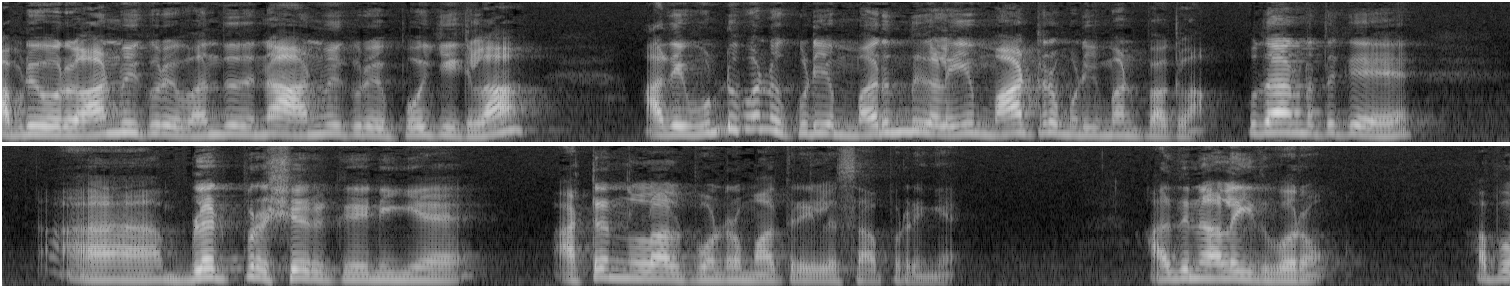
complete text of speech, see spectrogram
அப்படி ஒரு ஆண்மைக்குறை வந்ததுன்னா ஆண்மைக்குறையை போக்கிக்கலாம். அதை உண்டு பண்ணக்கூடிய மருந்துகளையும் மாற்ற முடியுமான்னு பார்க்கலாம். உதாரணத்துக்கு ப்ளட் ப்ரெஷருக்கு நீங்கள் அட்டனலால் போன்ற மாத்திரைகளை சாப்பிட்றீங்க. அதனால இது வரும். அப்போ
